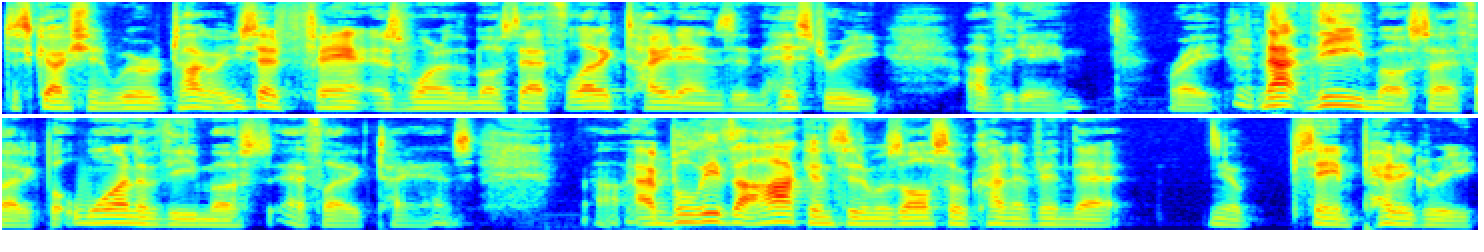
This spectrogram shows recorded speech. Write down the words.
discussion. We were talking about you said Fant is one of the most athletic tight ends in the history of the game, right? Mm-hmm. Not the most athletic, but one of the most athletic tight ends. Uh, I believe that Hockenson was also kind of in that you know same pedigree.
